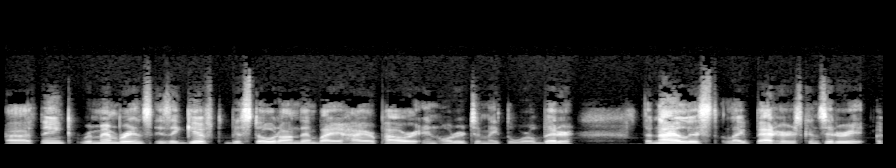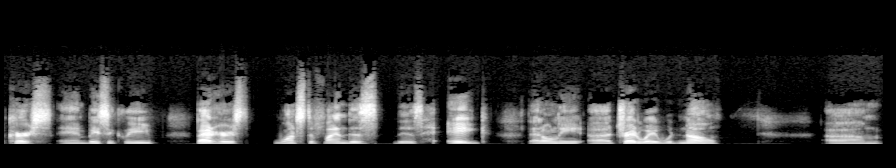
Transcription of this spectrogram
uh, think remembrance is a gift bestowed on them by a higher power in order to make the world better. The nihilists, like Bathurst, consider it a curse, and basically, Bathurst wants to find this this egg that only uh, Treadway would know, um,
